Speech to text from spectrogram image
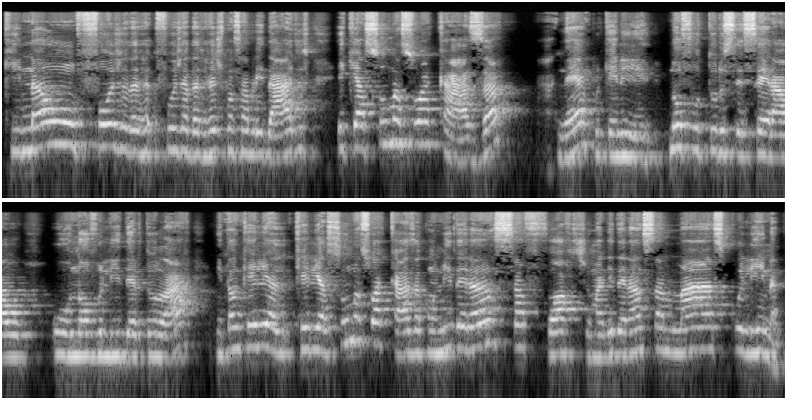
que não fuja, da, fuja das responsabilidades e que assuma a sua casa, né? Porque ele no futuro será o, o novo líder do lar. Então que ele que ele assuma a sua casa com liderança forte, uma liderança masculina.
